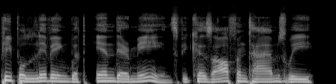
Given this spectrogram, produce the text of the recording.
people living within their means, because oftentimes we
